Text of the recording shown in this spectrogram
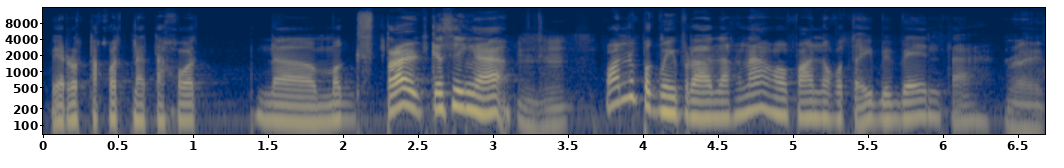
pero takot na takot na mag-start kasi nga, Mhm. paano pag may product na ako, paano ko to ibebenta? Right.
